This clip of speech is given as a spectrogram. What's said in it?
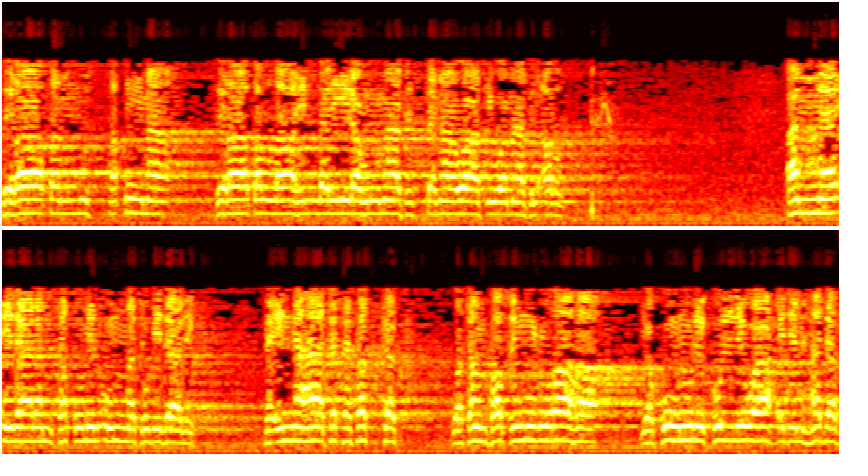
صراطا مستقيما صراط الله الذي له ما في السماوات وما في الأرض. أما إذا لم تقم الأمة بذلك فإنها تتفكك وتنفصم عراها يكون لكل واحد هدف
